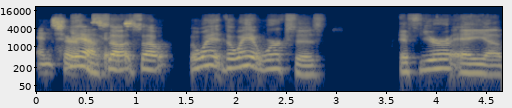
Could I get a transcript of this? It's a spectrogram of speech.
and services? Yeah, so so the way the way it works is if you're a, uh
